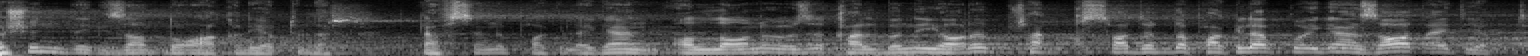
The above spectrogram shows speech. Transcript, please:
O'shandek zot duo qilyaptilar. Nafsini poklagan ollohni o'zi qalbini yorib shaqqi sodirda poklab qo'ygan zot aytyapti.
